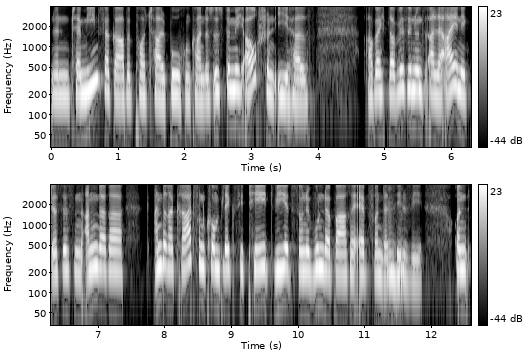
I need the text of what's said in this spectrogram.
ein Terminvergabeportal buchen kann. Das ist für mich auch schon E-Health. Aber ich glaube, wir sind uns alle einig, das ist ein anderer, anderer Grad von Komplexität, wie jetzt so eine wunderbare App von der mhm. Silvi. Und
